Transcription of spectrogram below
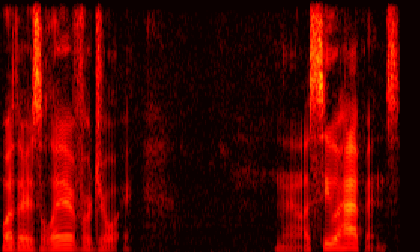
whether it's Liv or Joy. Now let's see what happens.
